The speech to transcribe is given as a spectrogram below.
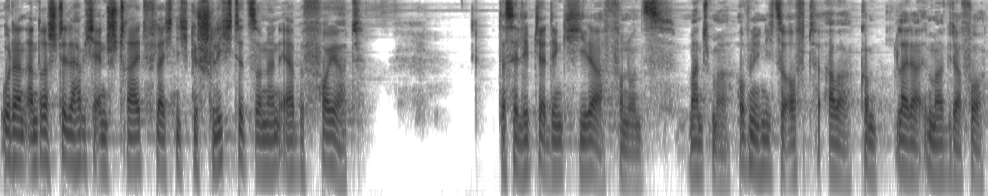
oder an anderer Stelle habe ich einen Streit vielleicht nicht geschlichtet, sondern eher befeuert. Das erlebt ja, denke ich, jeder von uns manchmal. Hoffentlich nicht so oft, aber kommt leider immer wieder vor.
